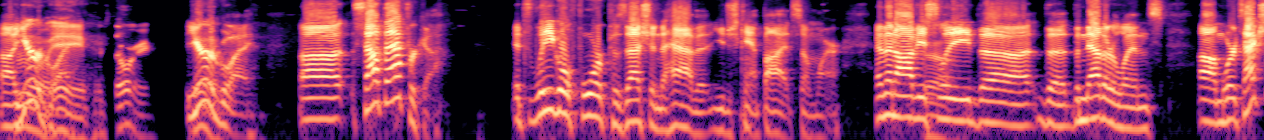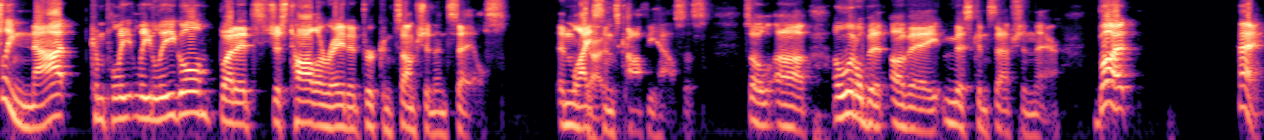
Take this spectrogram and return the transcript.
Uh Uruguay. Hey, story. Uruguay. Uh South Africa. It's legal for possession to have it. You just can't buy it somewhere. And then obviously the the the Netherlands um, where it's actually not completely legal, but it's just tolerated for consumption and sales in licensed coffee houses. So uh, a little bit of a misconception there. But hey,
